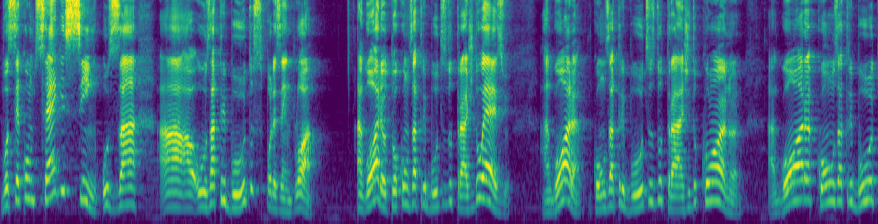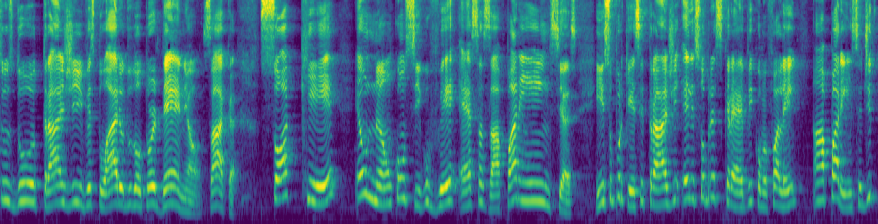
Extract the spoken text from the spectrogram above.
Você consegue sim usar a, os atributos, por exemplo, ó. Agora eu tô com os atributos do traje do Ezio. Agora com os atributos do traje do Connor. Agora com os atributos do traje vestuário do Dr. Daniel, saca? Só que eu não consigo ver essas aparências. Isso porque esse traje ele sobrescreve, como eu falei, a aparência de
